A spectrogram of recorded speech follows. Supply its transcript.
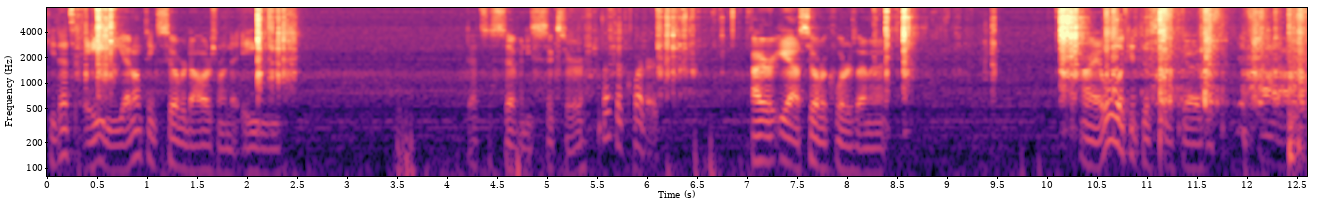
See, that's 80. I don't think silver dollars were in the 80s. That's a 76er. Those a quarter. I, yeah, silver quarters, I meant. Alright, we'll look at this stuff, guys. It's hot out here.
